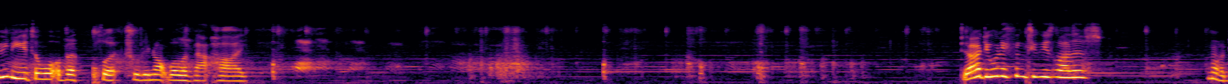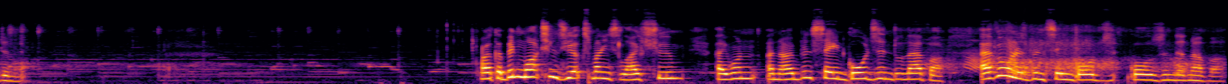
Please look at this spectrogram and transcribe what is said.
who needs a water bucket clutch when you're not willing that high? Did I do anything to these ladders? No, I didn't. Like I've been watching ZX Money's live stream, everyone, and I've been saying golds in the nether. Everyone has been saying golds, golds in the nether,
